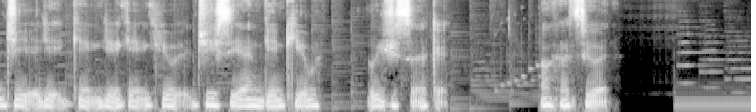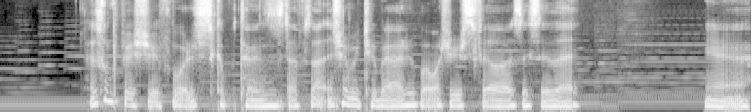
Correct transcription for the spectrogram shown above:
G, G, G, G, G, GCN GameCube Luigi Circuit. Okay, let's do it. This one's pretty straightforward, just a couple turns and stuff. It's not, it shouldn't be too bad, but watch your just fail as I say that. Yeah.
